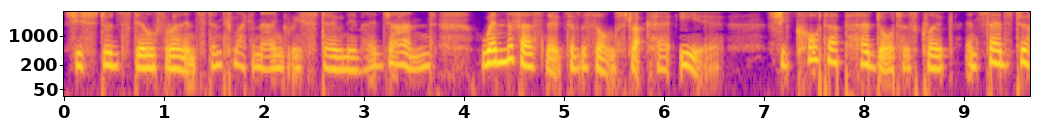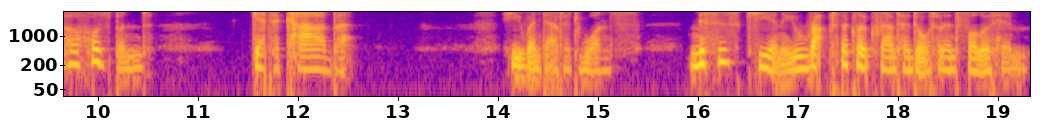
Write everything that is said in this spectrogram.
She stood still for an instant like an angry stone image, and, when the first notes of the song struck her ear, she caught up her daughter's cloak and said to her husband, Get a cab. He went out at once. Mrs. Kearney wrapped the cloak round her daughter and followed him.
